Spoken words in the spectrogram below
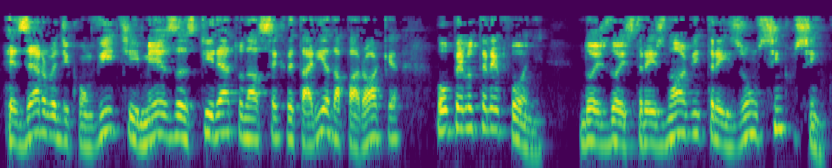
Reserva de convite e mesas direto na secretaria da paróquia ou pelo telefone 2239 3155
